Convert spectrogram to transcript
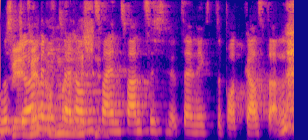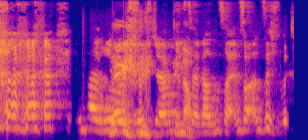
Miss Germany 2022 ist der nächste Podcast dann. Interview ja, Miss Germany genau. 2022 bitte.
